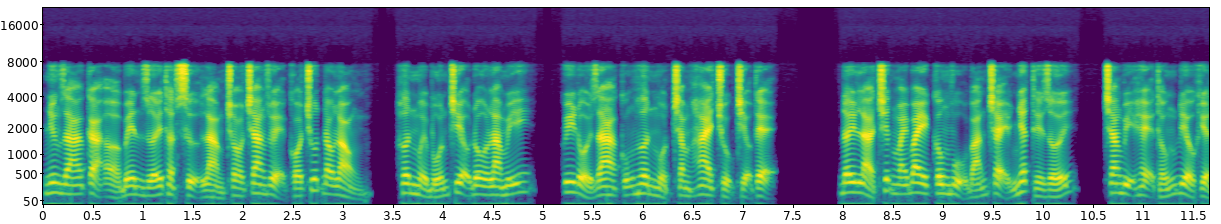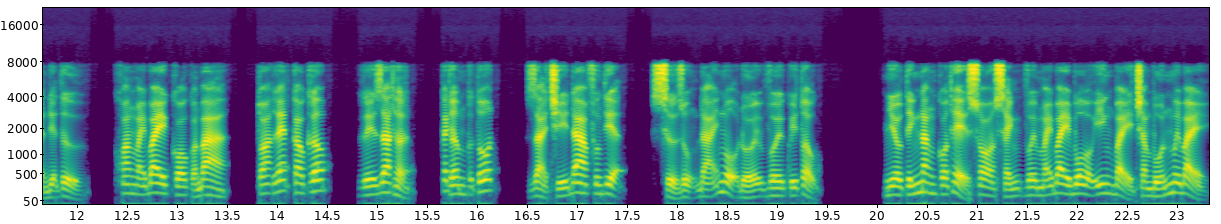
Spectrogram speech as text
Nhưng giá cả ở bên dưới thật sự làm cho Trang Duệ có chút đau lòng, hơn 14 triệu đô la Mỹ, quy đổi ra cũng hơn 120 triệu tệ. Đây là chiếc máy bay công vụ bán chạy nhất thế giới, trang bị hệ thống điều khiển điện tử, khoang máy bay có quán bar, toilet cao cấp, ghế da thật, cách âm cực tốt, giải trí đa phương tiện, sử dụng đãi ngộ đối với quý tộc. Nhiều tính năng có thể so sánh với máy bay Boeing 747,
